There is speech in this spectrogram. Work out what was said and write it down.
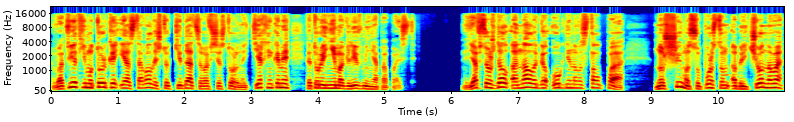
В ответ ему только и оставалось, что кидаться во все стороны техниками, которые не могли в меня попасть. Я все ждал аналога огненного столпа, но Шима с упорством обреченного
